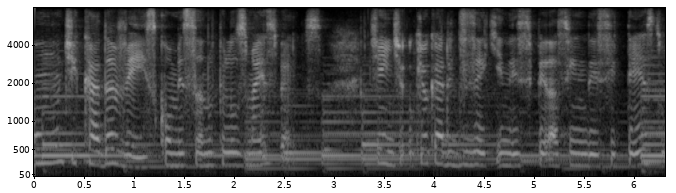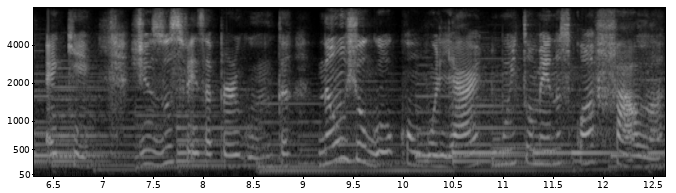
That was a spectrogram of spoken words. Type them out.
um de cada vez, começando pelos mais velhos. Gente, o que eu quero dizer aqui nesse pedacinho desse texto é que Jesus fez a pergunta, não julgou com o olhar, muito menos com a fala.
